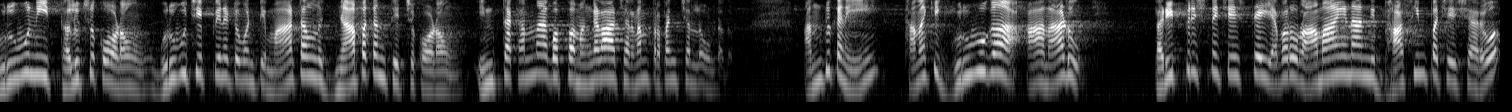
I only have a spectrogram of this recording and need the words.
గురువుని తలుచుకోవడం గురువు చెప్పినటువంటి మాటలను జ్ఞాపకం తెచ్చుకోవడం ఇంతకన్నా గొప్ప మంగళాచరణం ప్రపంచంలో ఉండదు. అందుకని తనకి గురువుగా ఆనాడు పరిప్రశ్న చేస్తే ఎవరు రామాయణాన్ని భాషింపచేశారో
